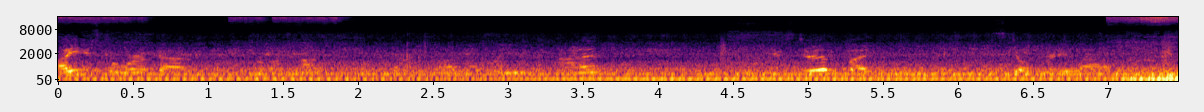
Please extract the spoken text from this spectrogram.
I used to work on it. Obviously, not used to it, but it's still pretty loud.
